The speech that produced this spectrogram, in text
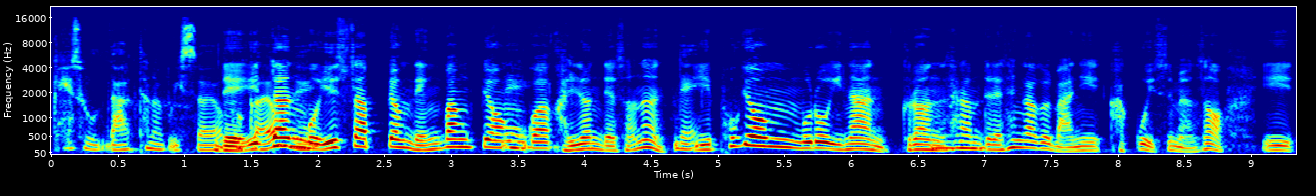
계속 나타나고 있어요? 네, 볼까요? 일단 뭐 네. 뭐 일사병, 냉방병과 네. 관련돼서는 네. 이 폭염으로 인한 그런 음. 사람들의 생각을 많이 갖고 있으면서 이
